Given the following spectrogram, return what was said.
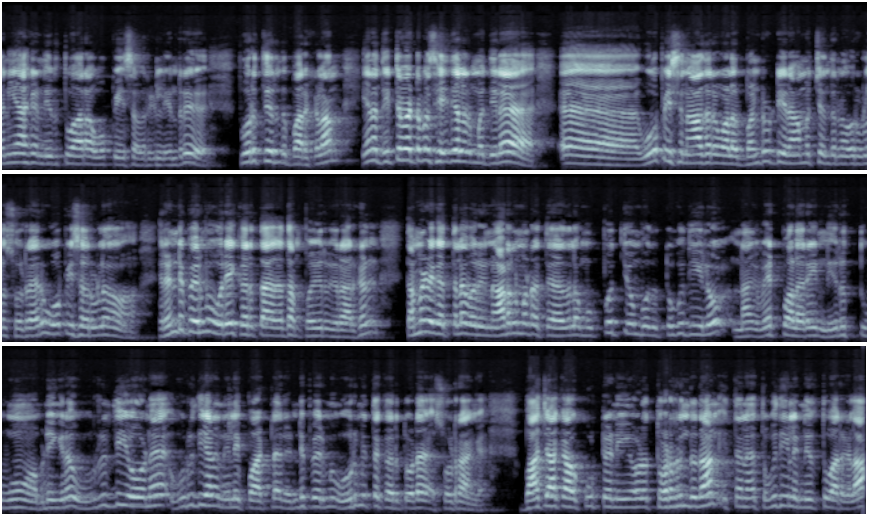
தனியாக நிறுத்துவாரா ஓபிஎஸ் அவர்கள் என்று பொறுத்திருந்து பார்க்கலாம். ஏன்னா திட்டவட்டமாக செய்தியாளர் மத்தியில் ஓபிஎஸ்ஸின் ஆதரவாளர் பண்ருட்டி ராமச்சந்திரன் அவர்களும் சொல்கிறாரு ஓபிஎஸ் அவர்களும் ரெண்டு பேருமே ஒரே கருத்தாக தான் பகிர்கிறார்கள் தமிழகத்தில் ஒரு நாடாளுமன்ற தேர்தலில் முப்பத்தி ஒன்பது தொகுதியிலும் நாங்கள் வேட்பாளரை நிறுத்துவோம் அப்படிங்கிற உறுதியோட உறுதியான நிலைப்பாட்டில் ரெண்டு பேருமே ஒருமித்த கருத்தோட சொல்கிறாங்க பாஜக கூட்டணியோட தொடர்ந்து தான் இத்தனை தொகுதிகளை நிறுத்துவார்களா?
